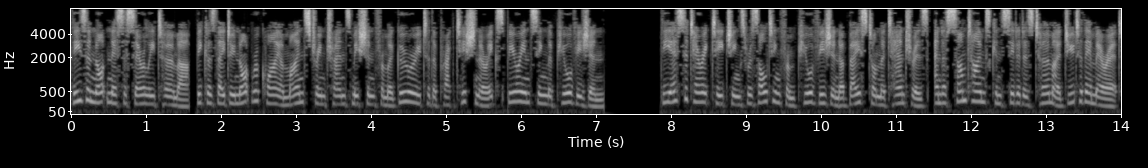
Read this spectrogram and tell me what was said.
These are not necessarily terma, because they do not require mindstream transmission from a guru to the practitioner experiencing the pure vision. The esoteric teachings resulting from pure vision are based on the tantras, and are sometimes considered as terma due to their merit.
